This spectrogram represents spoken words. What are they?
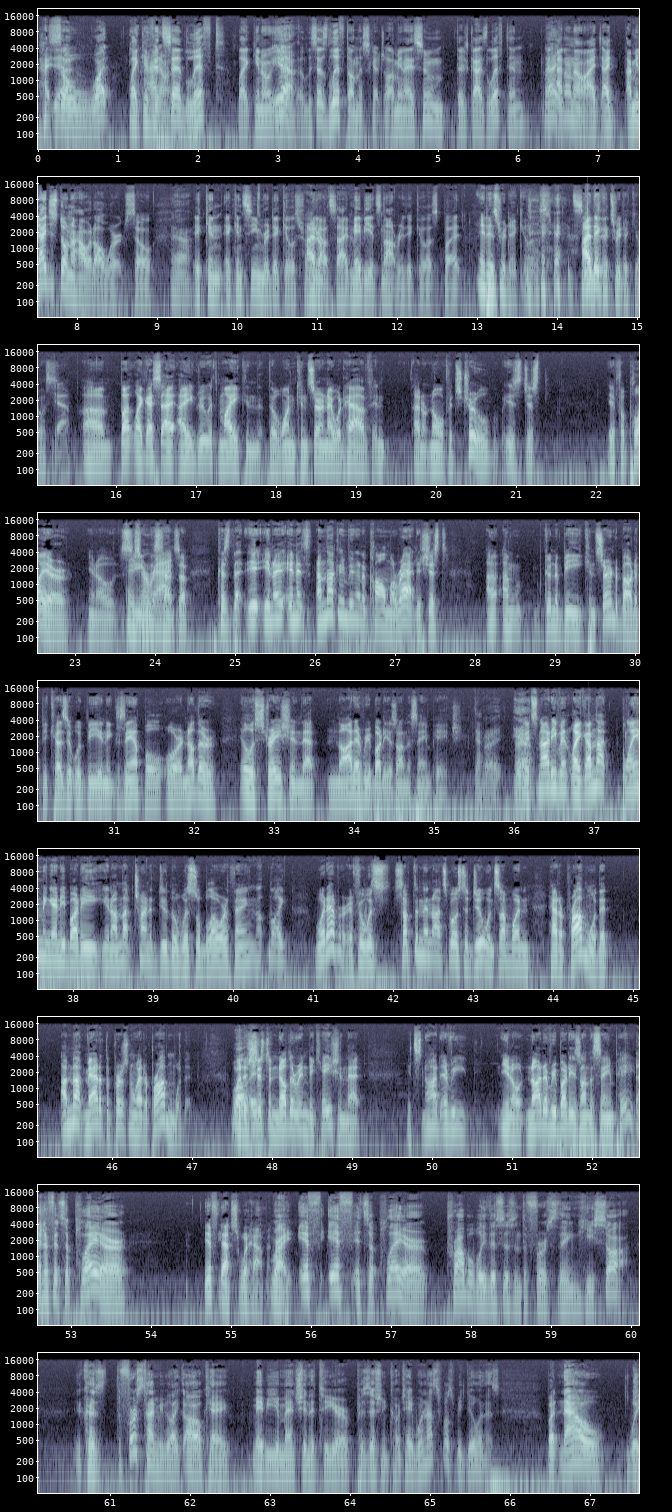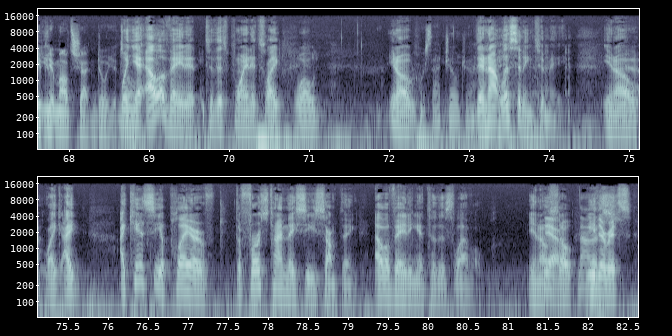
Yeah. So what? Like if I it said lift, like you know, Yeah. yeah, it says lift on the schedule. I mean, I assume there's guys lifting. I- Right. I don't know. I, I, I mean, I just don't know how it all works. So Yeah. it can it can seem ridiculous from I the don't- outside. Maybe it's not ridiculous, but It is ridiculous. it I think it. it's ridiculous. Yeah. Um, but like I said, I, I agree with Mike, and the one concern I would have, and I don't know if it's true, is just if a player, you know, There's seeing this kind of stuff, because that, you know, and it's, I'm not even going to call him a rat. It's just I, I'm going to be concerned about it because it would be an example or another illustration that not everybody is on the same page. Right. Yeah. It's not even like I'm not blaming anybody. You know, I'm not trying to do the whistleblower thing. Like whatever. If it was something they're not supposed to do when someone had a problem with it, I'm not mad at the person who had a problem with it. Well, but it's it- just another indication that it's not every. You know, not everybody's on the same page. And if it's a player, if that's what happened, right? If if it's a player, probably this isn't the first thing he saw, because the first time you'd be like, oh, okay, maybe you mention it to your position coach. Hey, we're not supposed to be doing this, but now when keep you your mouth shut and do what you're told. when you elevate it to this point, it's like, well, you know, was that Joe Jackson? they're not listening to me. You know, Yeah. like I, I can't see a player the first time they see something elevating it to this level. You know, Yeah. so No, either it's,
